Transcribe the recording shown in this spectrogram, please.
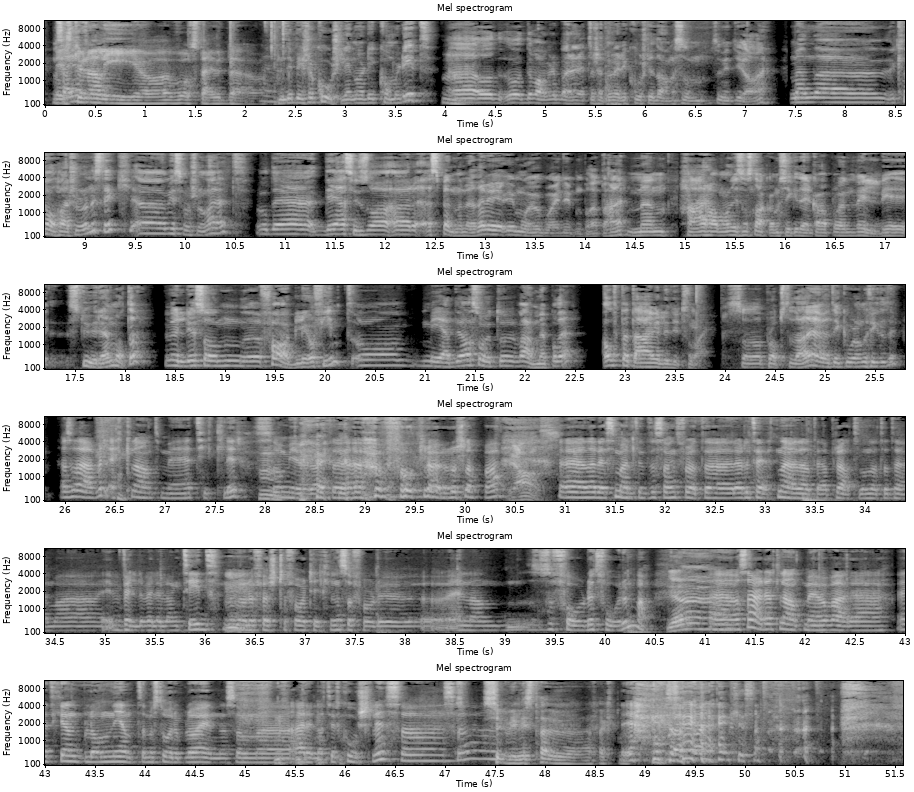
Nils Gunnar Lie og Vår Staude. Og, Men det blir så koselig når de kommer dit. Eh, og, og det var vel bare rett og slett en veldig koselig dame som, som intervjua deg. Men uh, knallhard journalistikk. Uh, Misforstå meg rett. Og det, det jeg syns er er spennende med det vi, vi må jo gå i dybden på dette her, men her har man liksom snakka om psykedelika på en veldig stueren måte. Veldig sånn eh, faglig og fint, og media så ut til å være med på det. Alt dette er veldig nytt for meg. Så props til deg. Jeg vet ikke hvordan du fikk det til. Altså, det er vel et eller annet med titler som gjør at eh, folk klarer å slappe av. Yes. Eh, Det er det som er litt interessant, for at eh, realiteten er at jeg har pratet om dette temaet i veldig veldig lang tid. Men når du først får tittelen, så, får du annen- så får du et forum. da. ja, Eh, Og så er det et eller annet med å være jeg vet ikke, en blond jente med store blå øyne som er relativt koselig, så, så Sylvi Listhaug-effekten. Ja, ikke sant.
